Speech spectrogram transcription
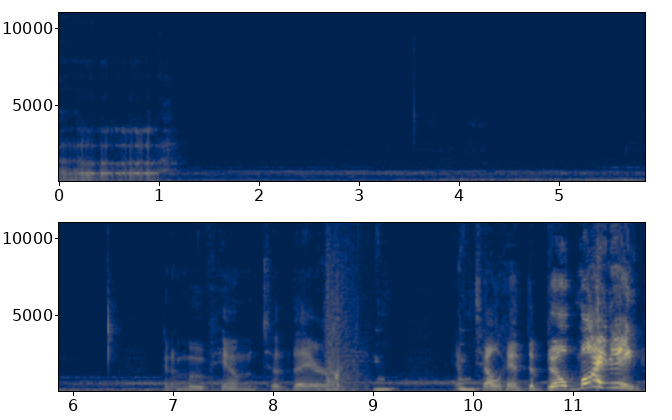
Uh, I'm gonna move him to there and tell him to build mining.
